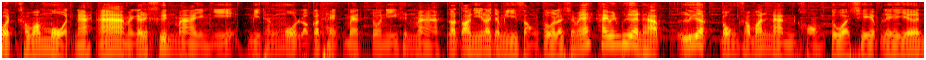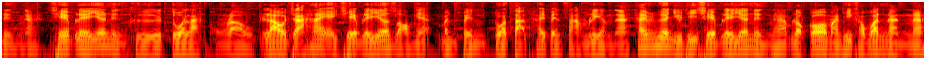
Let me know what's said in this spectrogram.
กดคำว่าโหมดนะ อ่า มันก็จะขึ้นมาอย่างนี้ มีทั้งโหมดแล้วก็แท็กแมทตัวนี้ขึ้นมา แล้วตอนนี้เราจะมี 2 ตัวแล้วใช่ไหมให้เพื่อนๆครับ เลือกตรงคำว่านันของตัวเชฟเลเยอร์1นะ เชฟเลเยอร์1คือตัวหลักของเรา เราจะให้ไอเชฟเลเยอร์2เนี่ย มันเป็นตัวตัดให้เป็นสามเหลี่ยมนะ ให้เพื่อนๆอยู่ที่เชฟเลเยอร์1นะครับ แล้วก็มาที่คำว่านันนะ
